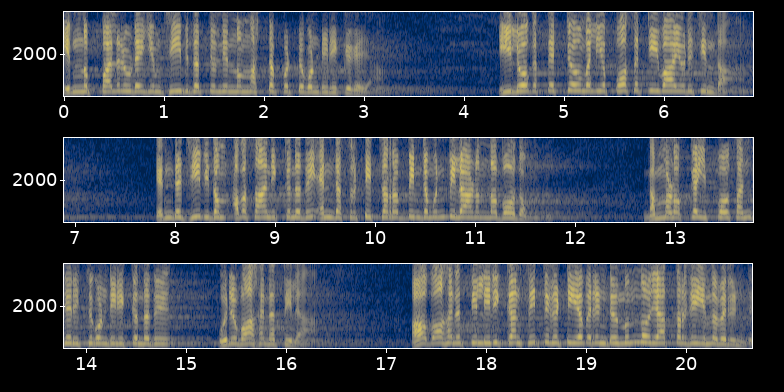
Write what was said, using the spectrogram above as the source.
ഇന്ന് പലരുടെയും ജീവിതത്തിൽ നിന്നും നഷ്ടപ്പെട്ടുകൊണ്ടിരിക്കുകയാണ്. ഈ ലോകത്തെ ഏറ്റവും വലിയ പോസിറ്റീവായ ഒരു ചിന്ത എന്റെ ജീവിതം അവസാനിക്കുന്നത് എന്റെ സൃഷ്ടിച്ച റബ്ബിന്റെ മുൻപിലാണെന്ന ബോധം. നമ്മളൊക്കെ ഇപ്പോൾ സഞ്ചരിച്ചു കൊണ്ടിരിക്കുന്നത് ഒരു വാഹനത്തിലാണ്. ആ വാഹനത്തിൽ ഇരിക്കാൻ സീറ്റ് കിട്ടിയവരുണ്ട് നിന്നു യാത്ര ചെയ്യുന്നവരുണ്ട്.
